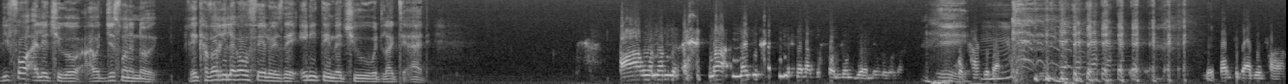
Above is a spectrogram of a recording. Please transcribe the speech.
before I let you go, I would just want to know, recovery level failure, is there anything that you would like to add? Ah, bueno, na na ke khatile fela ke follow yone lona. Eh. Go thata ba. Le tsantshe ka bofa.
